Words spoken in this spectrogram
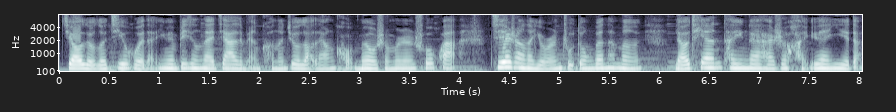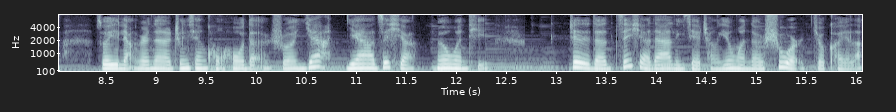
交流的机会的，因为毕竟在家里面可能就老两口，没有什么人说话。街上呢，有人主动跟他们聊天，他应该还是很愿意的。所以两个人在那争先恐后的说：“Yeah，Yeah，this 没有问题。”这里的 this 大家理解成英文的 sure 就可以了，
